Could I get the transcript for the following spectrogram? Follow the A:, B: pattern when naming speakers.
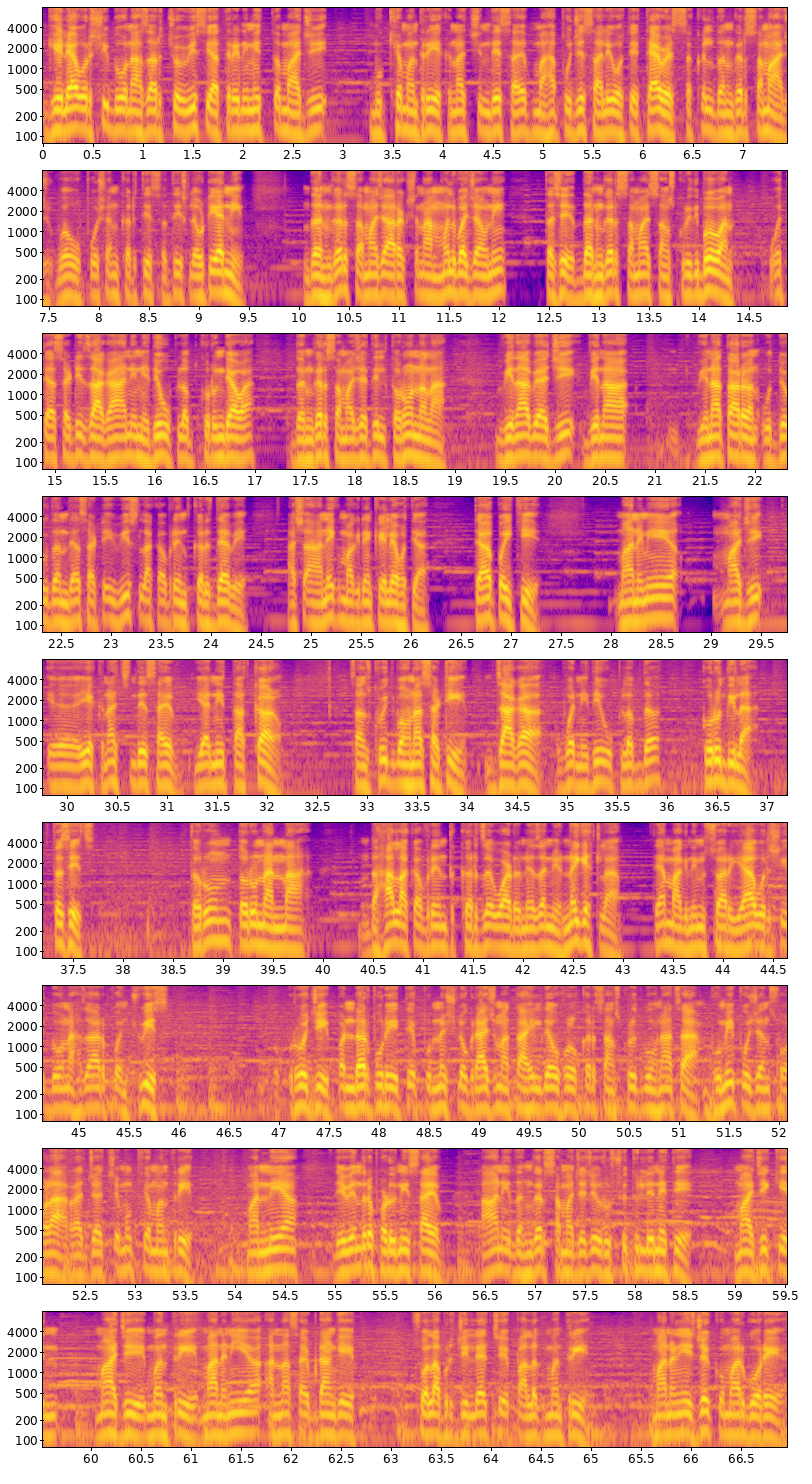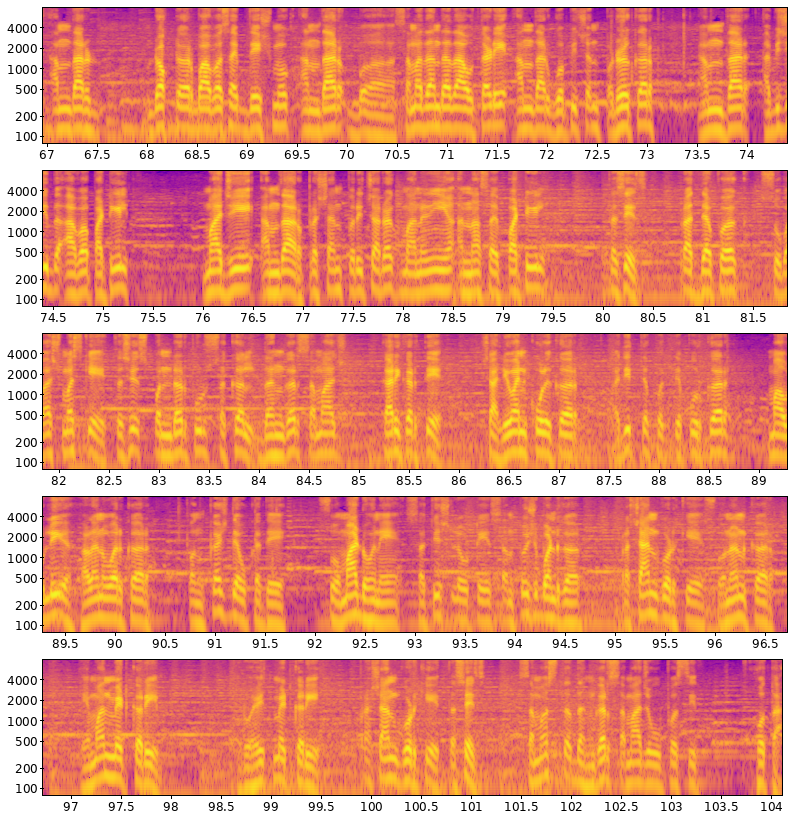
A: गेल्या वर्षी दोन हजार चोवीस यात्रेनिमित्त माजी मुख्यमंत्री एकनाथ शिंदे साहेब महापूजेस आले होते. त्यावेळेस सकल धनगर समाज व उपोषणकर्ते सतीश लवटे यांनी धनगर समाज आरक्षण अंमलबजावणी तसेच धनगर समाज संस्कृती भवन व त्यासाठी जागा आणि निधी उपलब्ध करून द्यावा. धनगर समाजातील तरुणांना विनाव्याजी विना विनातारण उद्योगधंद्यासाठी वीस लाखापर्यंत कर्ज द्यावे अशा अनेक मागण्या केल्या होत्या. त्यापैकी माननीय माजी एकनाथ शिंदे साहेब यांनी तात्काळ सांस्कृतिक भवनासाठी जागा व निधी उपलब्ध करून दिला. तसेच तरुण तरुणांना दहा लाखापर्यंत कर्ज वाढवण्याचा निर्णय घेतला. त्या मागणीनुसार यावर्षी दोन हजार पंचवीस रोजी पंढरपूर येथे पुण्यश्लोक राजमाता अहिलदेव होळकर सांस्कृतिक भवनाचा भूमिपूजन सोहळा राज्याचे मुख्यमंत्री माननीय देवेंद्र फडणवीस साहेब आणि धनगर समाजाचे ऋषितुल्य नेते माजी केन माजी मंत्री माननीय अण्णासाहेब डांगे सोलापूर जिल्ह्याचे पालकमंत्री माननीय जयकुमार गोरे आमदार डॉक्टर बाबासाहेब देशमुख आमदार ब- समाधानदादा अवताडे आमदार गोपीचंद पडळकर आमदार अभिजित आवा पाटील माजी आमदार प्रशांत परिचारक माननीय अण्णासाहेब पाटील तसेच प्राध्यापक सुभाष मस्के तसेच पंढरपूर सकल धनगर समाज कार्यकर्ते शालिवान कोळकर आदित्य फत्तेपूरकर माऊली हळणवरकर पंकज देवकदे सोमा ढोणे सतीश लोटे संतोष बंडगर प्रशांत गोडके सोननकर हेमंत मेटकरी रोहित मेटकरी प्रशांत गोडके तसेच समस्त धनगर समाज उपस्थित होता.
